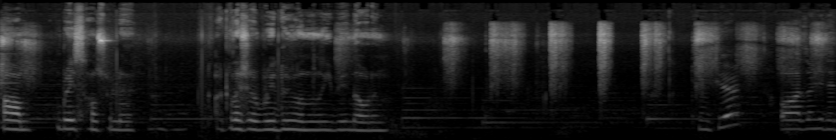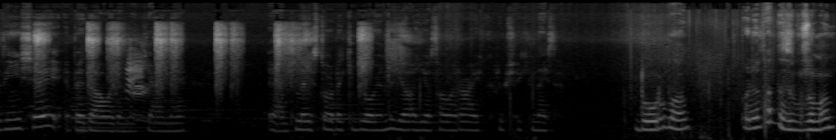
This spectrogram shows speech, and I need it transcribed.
Tamam. Burayı sansürle. Arkadaşlar burayı duymadığınız gibi davranın. Çünkü o az önce dediğin şey bedava demek yani. Yani Play Store'daki bir oyunda ya, yasalara aykırı bir şekilde neyse. Doğru lan. De dedim o zaman.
